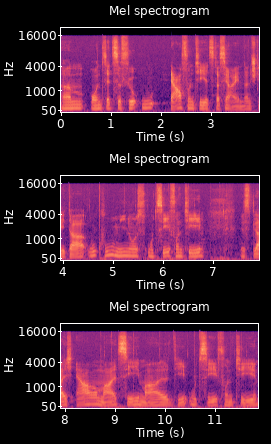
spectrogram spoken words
ähm, und setze für UR R von t jetzt das hier ein. Dann steht da UQ minus UC von t ist gleich R mal C mal DUC von t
